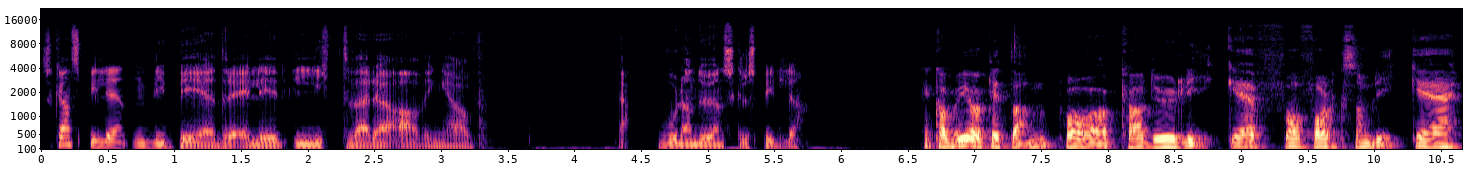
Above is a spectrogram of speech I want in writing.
så kan spillet enten bli bedre eller litt verre, avhengig av ja, hvordan du ønsker å spille. Det kommer jo litt an på hva du liker. For folk som liker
